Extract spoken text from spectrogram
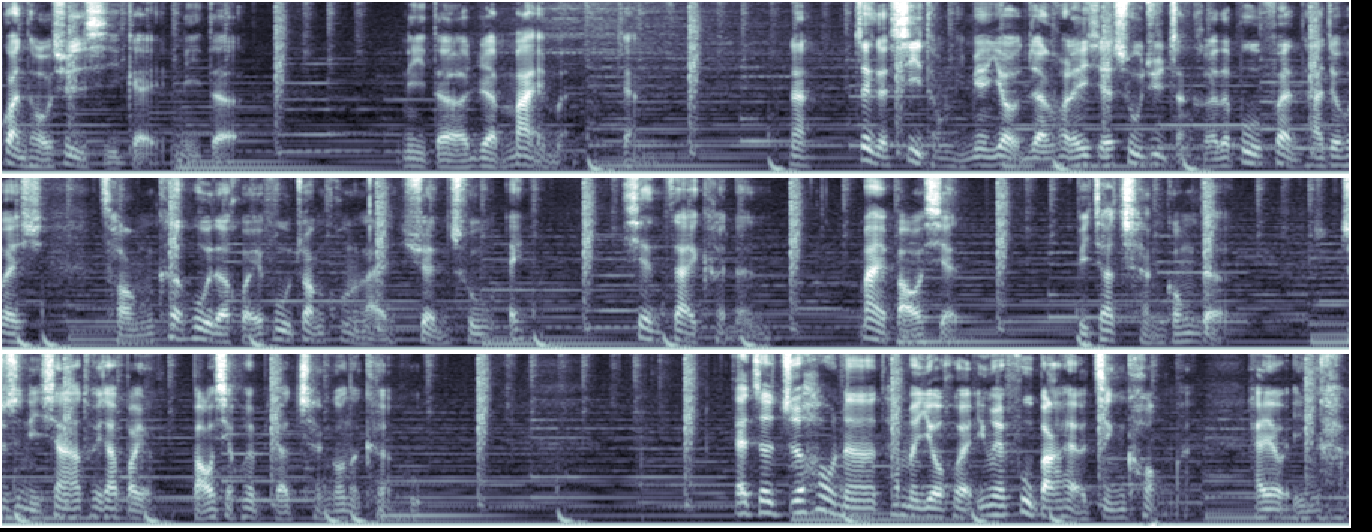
罐头讯息给你的。你的人脉们这样，那这个系统里面又融合了一些数据整合的部分，它就会从客户的回复状况来选出，哎，现在可能卖保险比较成功的，就是你向他推销保险保险会比较成功的客户。在这之后呢，他们又会因为富邦还有金控嘛，还有银行，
